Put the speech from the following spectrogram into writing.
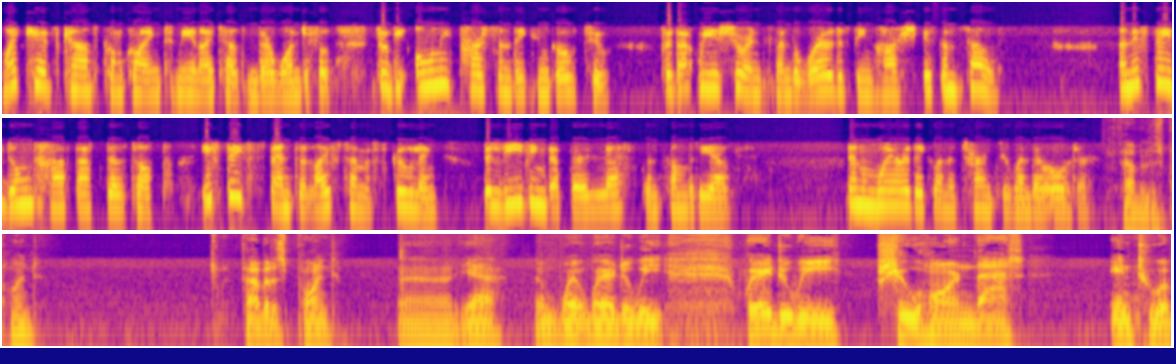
my kids can't come crying to me and I tell them they're wonderful. So the only person they can go to for that reassurance when the world is being harsh is themselves. And if they don't have that built up, if they've spent a lifetime of schooling believing that they're less than somebody else, then where are they going to turn to when they're older? Fabulous point. Fabulous point. Uh, yeah. And where, where do we where do we shoehorn that into a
